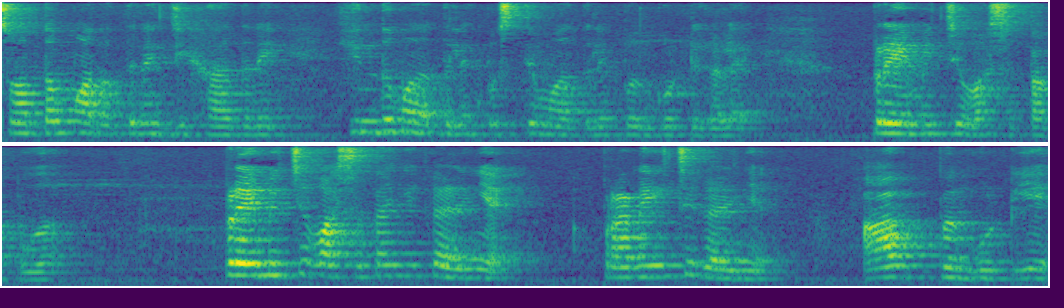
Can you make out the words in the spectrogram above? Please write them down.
സ്വന്തം മതത്തിനെ ജിഹാദിനെ ഹിന്ദു മതത്തിലെ ക്രിസ്ത്യൻ മതത്തിലെ പെൺകുട്ടികളെ പ്രേമിച്ച് വശത്താക്കുക പ്രേമിച്ച് വശത്താക്കി കഴിഞ്ഞ് പ്രണയിച്ച് കഴിഞ്ഞ് ആ പെൺകുട്ടിയെ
